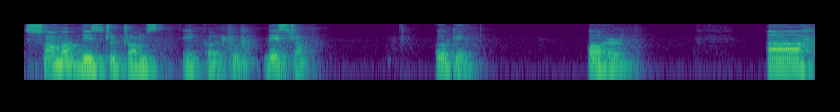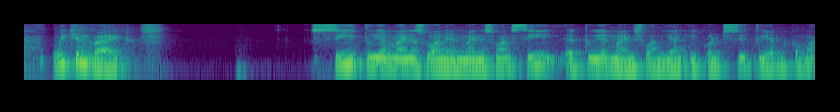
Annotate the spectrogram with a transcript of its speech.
sum of these two terms equal to this term. Okay. Or uh, we can write c 2n minus 1 n minus 1 c uh, 2n minus 1 n equal to c 2n comma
